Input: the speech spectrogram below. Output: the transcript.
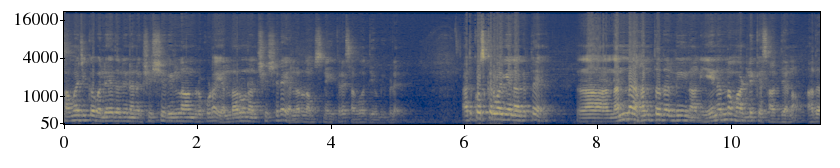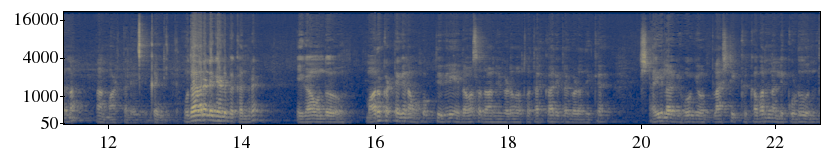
ಸಾಮಾಜಿಕ ವಲಯದಲ್ಲಿ ನನಗೆ ಶಿಷ್ಯರಿಲ್ಲ ಅಂದರೂ ಕೂಡ ಎಲ್ಲರೂ ನನ್ನ ಶಿಷ್ಯರೇ ಎಲ್ಲರೂ ನಮ್ಮ ಸ್ನೇಹಿತರೆ ಸಹೋದ್ಯೋಗಿಗಳೇ. ಅದಕ್ಕೋಸ್ಕರವಾಗಿ ಏನಾಗುತ್ತೆ ನನ್ನ ಹಂತದಲ್ಲಿ ನಾನು ಏನನ್ನ ಮಾಡಲಿಕ್ಕೆ ಸಾಧ್ಯನೋ ಅದನ್ನು ನಾನು ಮಾಡ್ತಾನೆ ಇದ್ದೀನಿ. ಖಂಡಿತ. ಉದಾಹರಣೆಗೆ ಹೇಳಬೇಕಂದ್ರೆ ಈಗ ಒಂದು ಮಾರುಕಟ್ಟೆಗೆ ನಾವು ಹೋಗ್ತೀವಿ ದವಸ ಧಾನ್ಯಗಳು ಅಥವಾ ತರಕಾರಿ ತಗೊಳ್ಳೋದಕ್ಕೆ ಸ್ಟೈಲಾಗಿ ಹೋಗಿ ಒಂದು ಪ್ಲಾಸ್ಟಿಕ್ ಕವರ್ನಲ್ಲಿ ಕೊಡು ಅಂತ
